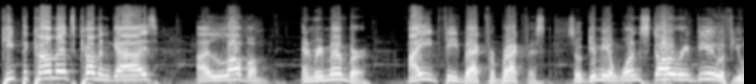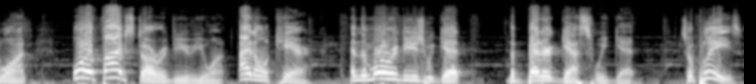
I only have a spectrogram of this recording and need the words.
Keep the comments coming, guys. I love them. And remember, I eat feedback for breakfast, so give me a one star review if you want, or a five star review if you want. I don't care. And the more reviews we get, the better guests we get. So please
